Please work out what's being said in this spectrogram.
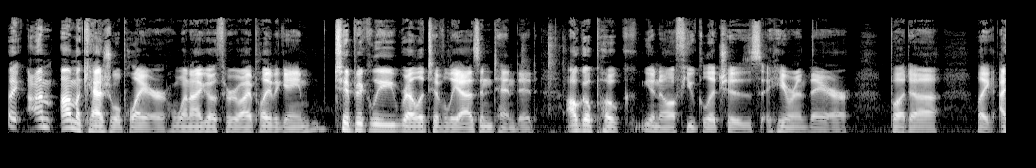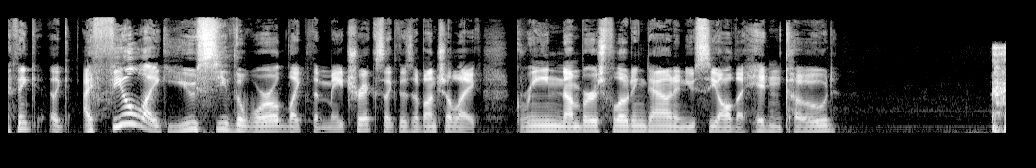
like I'm I'm a casual player. When I go through, I play the game typically relatively as intended. I'll go poke you know a few glitches here and there, but uh, like I think like I feel like you see the world like the Matrix. Like there's a bunch of like green numbers floating down, and you see all the hidden code.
